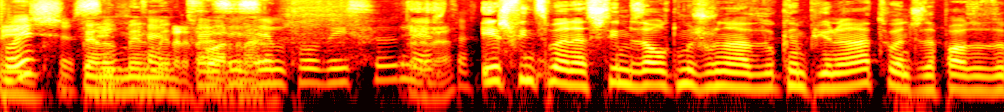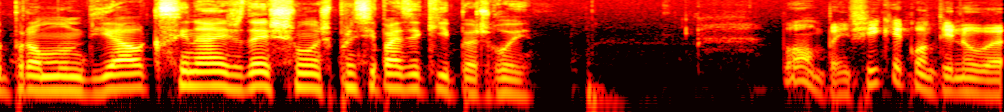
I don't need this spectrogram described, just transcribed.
pois, Sim. sim, tens de forma. exemplo disso nesta. Este fim de semana assistimos à última jornada do campeonato, antes da pausa do- para o Mundial. Que sinais deixam as principais equipas, Rui? Bom, Benfica continua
